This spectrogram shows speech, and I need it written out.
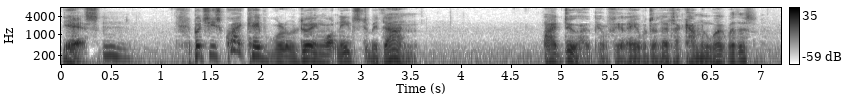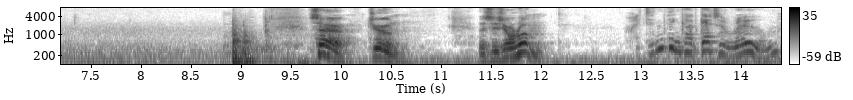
Yes. But she's quite capable of doing what needs to be done. I do hope you'll feel able to let her come and work with us. So, June, this is your room. I didn't think I'd get a room.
